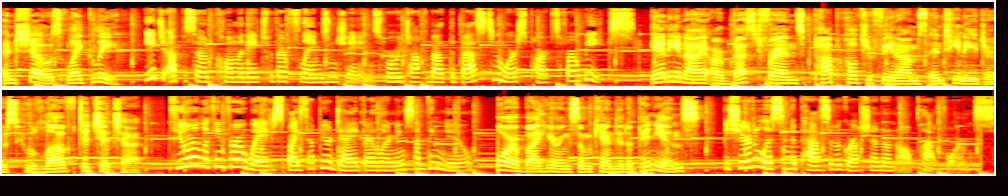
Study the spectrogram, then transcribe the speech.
and shows like Glee. Each episode culminates with our Flames and Chains, where we talk about the best and worst parts of our weeks. Annie and I are best friends, pop culture phenoms, and teenagers who love to chit chat. If you are looking for a way to spice up your day by learning something new, or by hearing some candid opinions, be sure to listen to Passive Aggression on all platforms.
